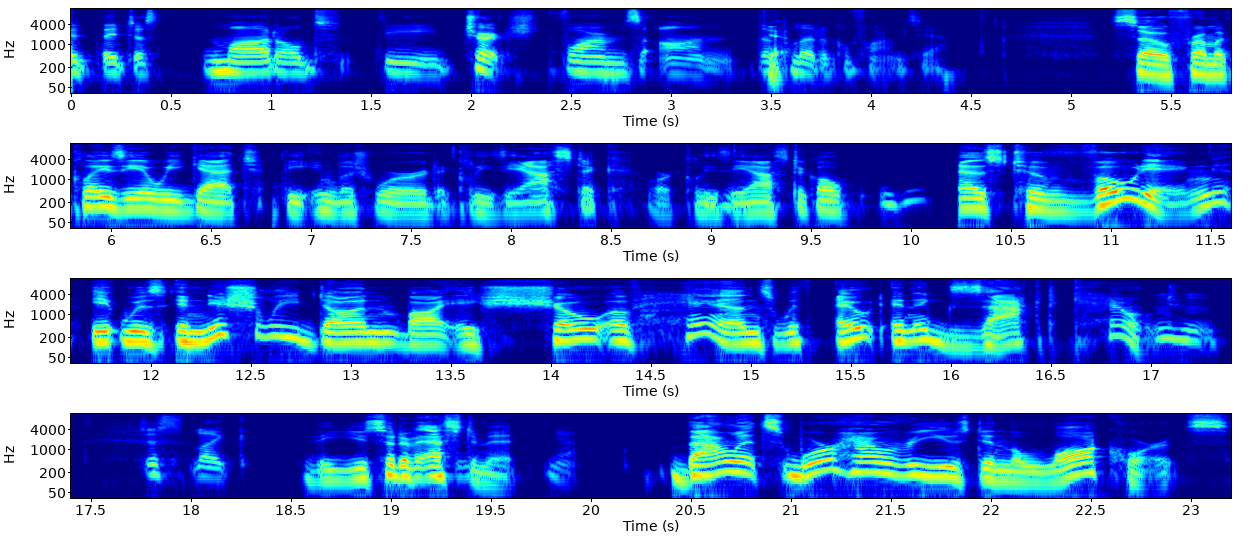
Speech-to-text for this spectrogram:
it, they just modeled the church forms on the Yeah. political forms. Yeah. So from ecclesia, we get the English word ecclesiastic or ecclesiastical. Mhm. As to voting, it was initially done by a show of hands without an exact count. Mhm. Just like The, you sort of estimate. Yeah. Ballots were, however, used in the law courts,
